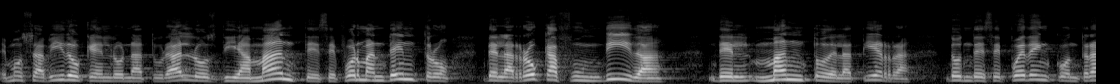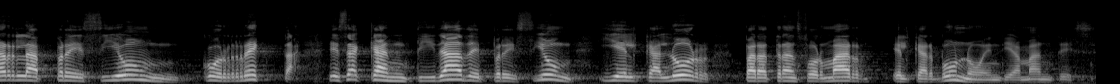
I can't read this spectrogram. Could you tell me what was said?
Hemos sabido que en lo natural los diamantes se forman dentro de la roca fundida del manto de la tierra, donde se puede encontrar la presión correcta, esa cantidad de presión y el calor para transformar el carbono en diamantes.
